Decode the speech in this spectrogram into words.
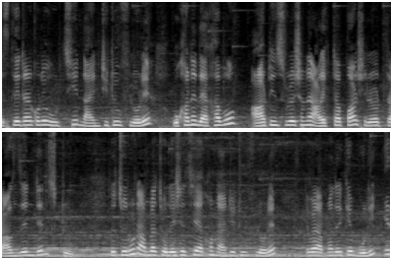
এসকেলেটার করে উঠছি নাইনটি টু ফ্লোরে ওখানে দেখাবো আর্ট ইনস্টলেশনের আরেকটা পার্ট সেটা ট্রান্সজেন্ডেন্স টু তো চলুন আমরা চলে এসেছি এখন নাইনটি টু ফ্লোরে এবার আপনাদেরকে বলি যে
